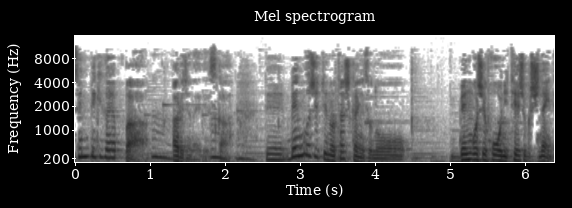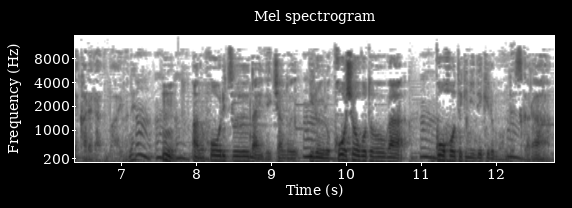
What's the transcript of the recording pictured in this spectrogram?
線引きがやっぱあるじゃないですか、うんうん。うん、で弁護士っていうのは確かにその弁護士法に抵触しないんで彼らの場合はね、うんあの法律内でちゃんといろいろ交渉事が合法的にできるもんですから、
